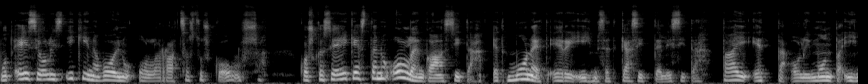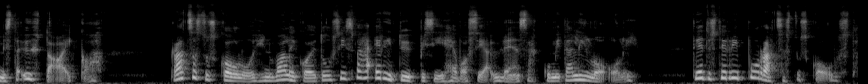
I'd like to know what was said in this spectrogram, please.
Mutta ei se olisi ikinä voinut olla ratsastuskoulussa, koska se ei kestänyt ollenkaan sitä, että monet eri ihmiset käsitteli sitä, tai että oli monta ihmistä yhtä aikaa – Ratsastuskouluihin valikoituu siis vähän erityyppisiä hevosia yleensä kuin mitä Lilo oli. Tietysti riippuu ratsastuskoulusta.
